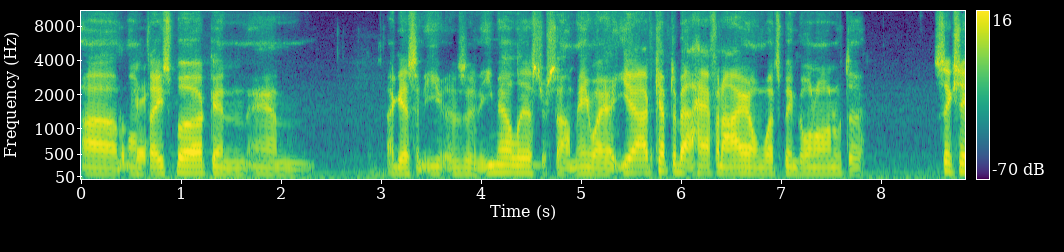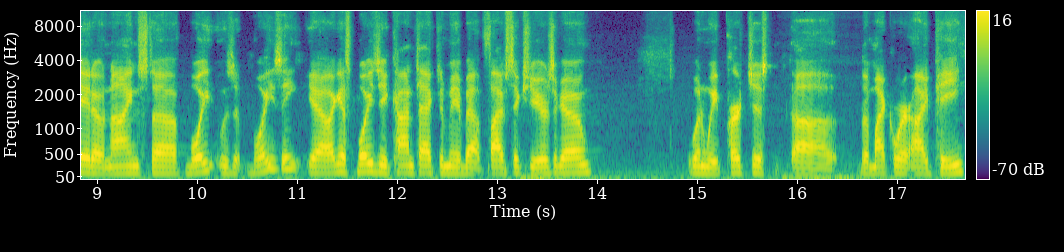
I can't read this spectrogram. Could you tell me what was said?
um, on Facebook and and I guess an e- it was an email list or something. Anyway, yeah, I've kept about half an eye on what's been going on with the 6809 stuff. Boy, was it Boisy? Yeah, I guess Boisy contacted me about five six years ago when we purchased uh, the microware IP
